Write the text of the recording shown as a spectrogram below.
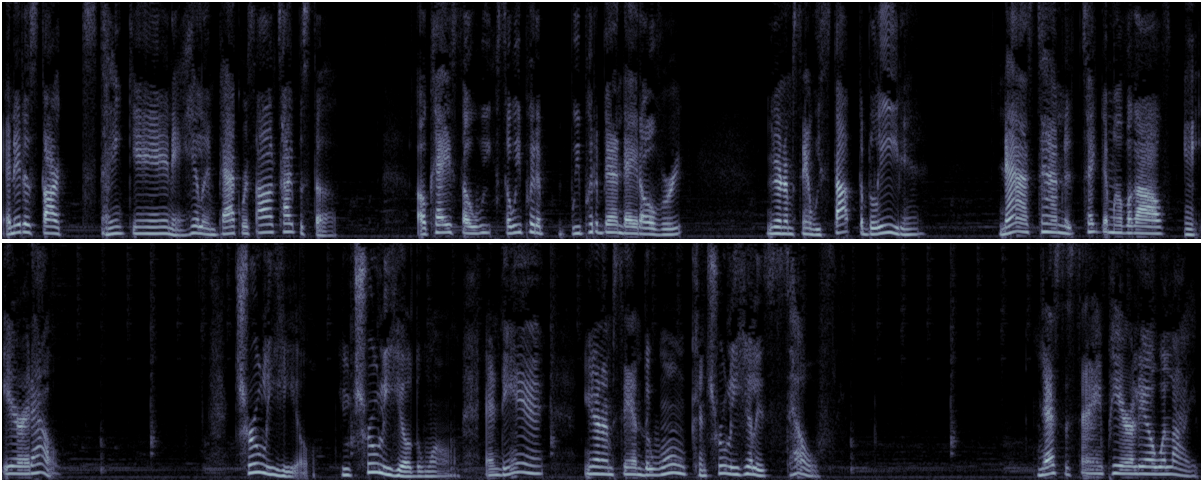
and it'll start stinking and healing backwards, all type of stuff. Okay, so we so we put a we put a band-aid over it. You know what I'm saying? We stop the bleeding. Now it's time to take that motherfucker off and air it out. Truly heal. You truly heal the wound. And then, you know what I'm saying? The wound can truly heal itself. That's the same parallel with life.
